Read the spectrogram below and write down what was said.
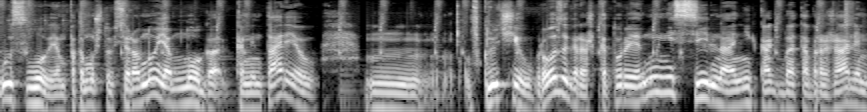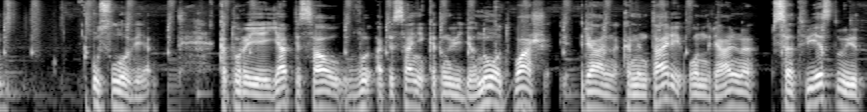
условиям, потому что все равно я много комментариев включил в розыгрыш, которые ну не сильно они как бы отображали условия которые я писал в описании к этому видео. Но вот ваш реально комментарий, он реально соответствует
